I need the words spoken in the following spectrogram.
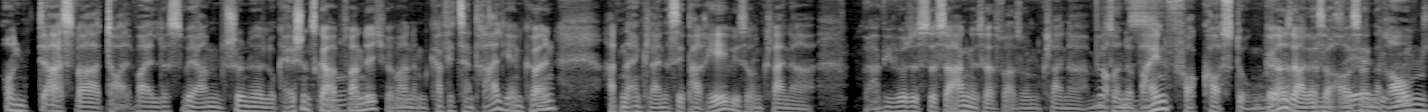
Und das war toll, weil das, wir haben schöne Locations gehabt, mhm. fand ich. Wir waren im Café Zentral hier in Köln, hatten ein kleines Separé, wie so ein kleiner ja, wie würdest du das sagen? Das war so ein kleiner, wie ja, so eine Weinverkostung, ne, genau, ne? sah das so aus. Ein Raum.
